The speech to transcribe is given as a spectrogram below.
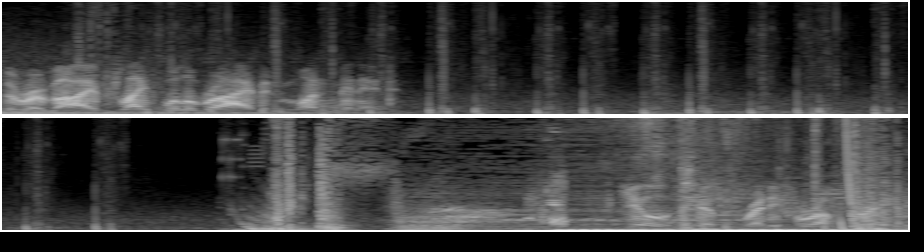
The revived flight will arrive in one minute. Skill chip ready for upgrade.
